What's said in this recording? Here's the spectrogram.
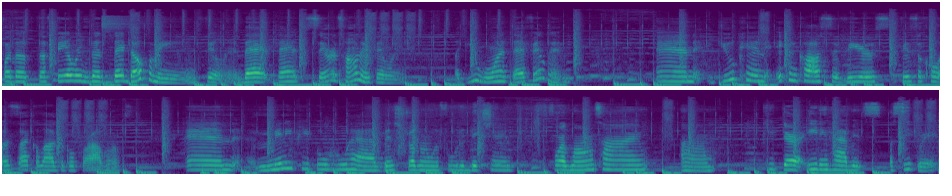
for the the feeling that that dopamine feeling, that that serotonin feeling. Like you want that feeling. And you can it can cause severe physical and psychological problems. And many people who have been struggling with food addiction for a long time um, keep their eating habits a secret.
